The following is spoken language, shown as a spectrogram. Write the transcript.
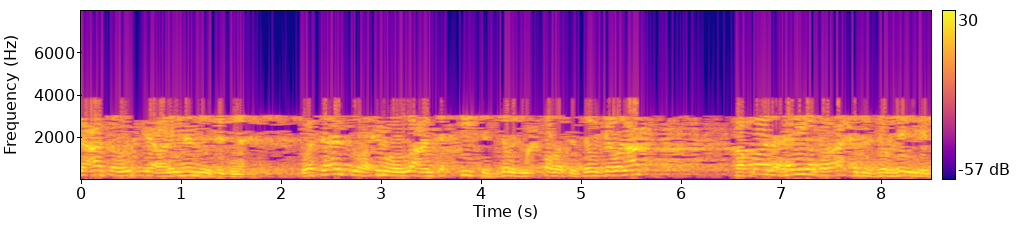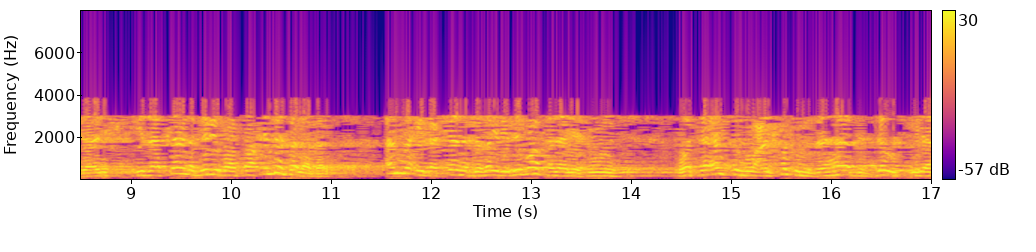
تعاسة ويخشى عليها من الفتنة. وسألت رحمه الله عن تفتيش الزوج محفظة الزوجة والعكس فقال هل يرضى أحد الزوجين بذلك؟ إذا كان برضا صاحبه فلا بأس، أما إذا كان بغير رضا فلا يجوز. وسألته عن حكم ذهاب الزوج إلى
